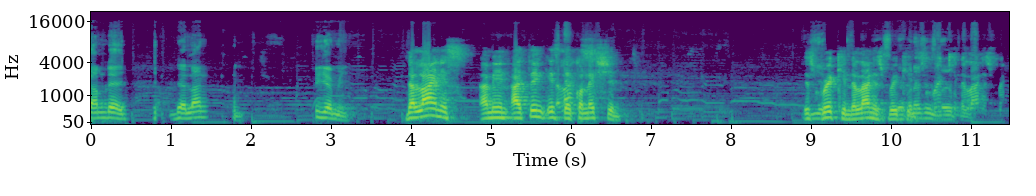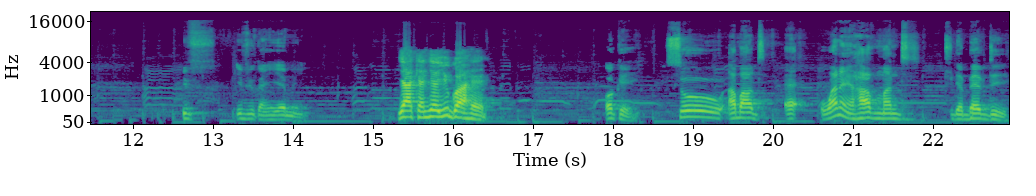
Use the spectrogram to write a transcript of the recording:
I'm there. The land you hear me? The line is i mean i think it's the connection. It's yes breaking. The line is yes the breaking. connection is very if if you can hear me. Yeah i can hear you. Go ahead. Okay. So about uh, one and a half months to the birthday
